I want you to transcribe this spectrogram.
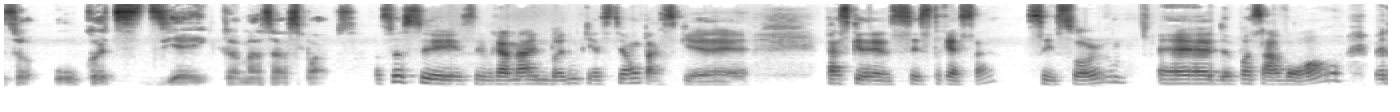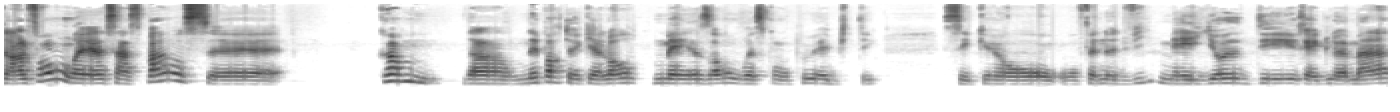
c'est ça, au quotidien, comment ça se passe? Ça, c'est vraiment une bonne question parce que parce que c'est stressant, c'est sûr, euh, de ne pas savoir. Mais dans le fond, euh, ça se passe euh, comme dans n'importe quelle autre maison où est-ce qu'on peut habiter c'est qu'on on fait notre vie, mais il y a des règlements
